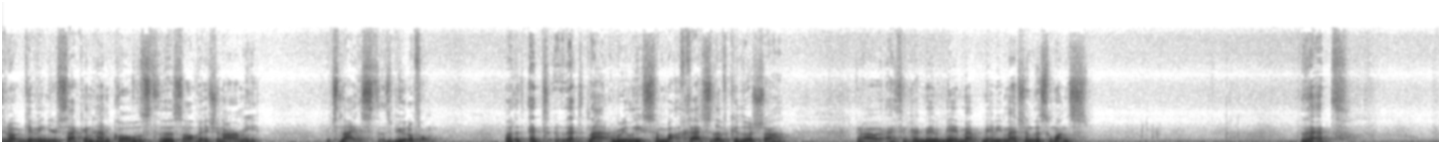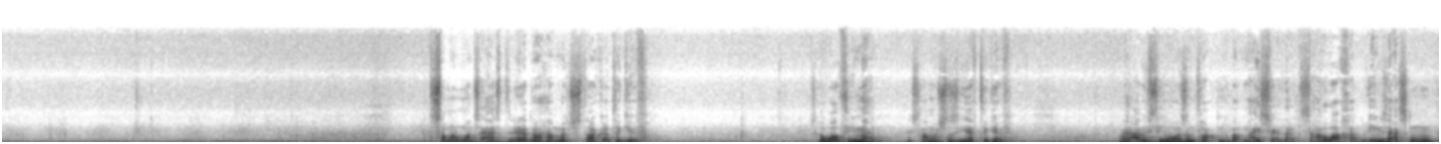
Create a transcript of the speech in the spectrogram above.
You know, giving your second-hand clothes to the Salvation Army, it's nice, it's beautiful, but it, it, that's not really some chesed of kedusha. You know, I, I think I may, may, maybe mentioned this once. That someone once asked the Rebbe how much tzedakah to give. So a wealthy man, how much does he have to give? Well, obviously, he wasn't talking about Meiser. That's halacha. He was asking,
